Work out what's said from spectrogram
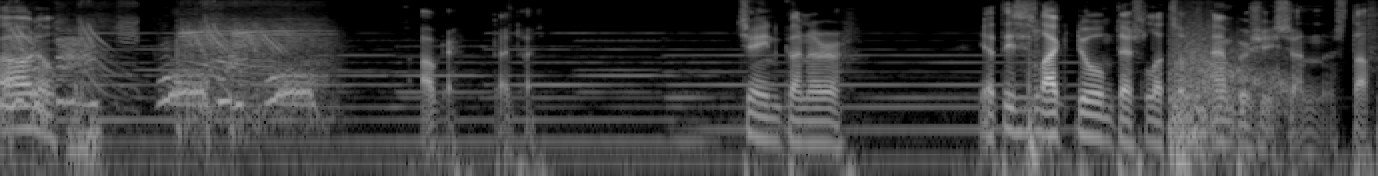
Oh no. Okay, that died. Chain gunner. Yeah, this is like Doom, there's lots of ambushes and stuff.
